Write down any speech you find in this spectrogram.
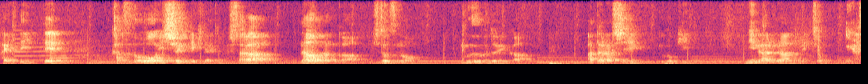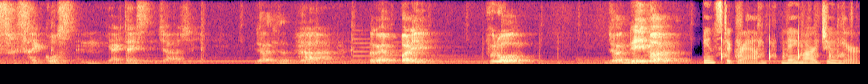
入っていって活動を一緒にできたりとかしたらなおなんか一つのムーブというか新しい動きになるなってめっちゃ思う。いやそれ最高っすね、うん。やりたいっすねジャージ。ジャージだったり、はなんかやっぱりプロじゃあネイマール。Instagram, Neymar Jr.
